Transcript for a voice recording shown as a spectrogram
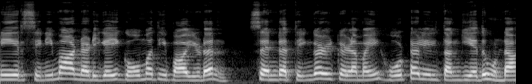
நீர் சினிமா நடிகை கோமதி பாயுடன் சென்ற திங்கள்கிழமை ஹோட்டலில் தங்கியது உண்டா?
